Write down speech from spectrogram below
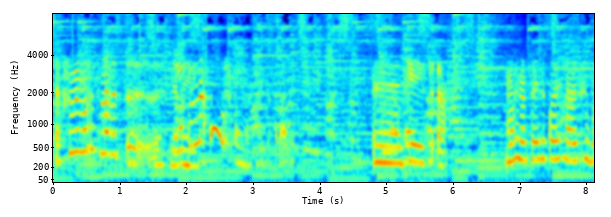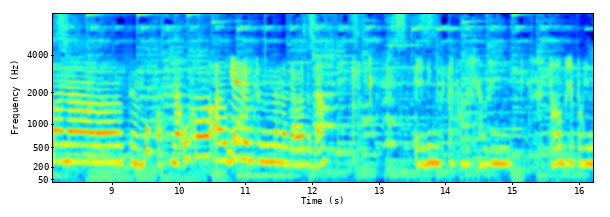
Tak, w sumie może to nawet... Yy, Ja to nie na łóżko można zakładać. Yy, gdzie jest... A. Można tutaj zakładać nawet chyba na tym... Ucho. Na ucho albo... Nie wiem, co mi mama dała, dobra. Żeby nikt nie pomyślał, że mi... Dobrze powiem,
